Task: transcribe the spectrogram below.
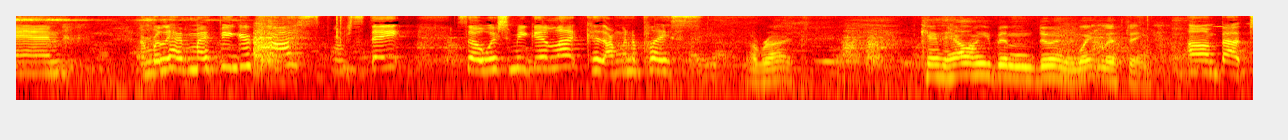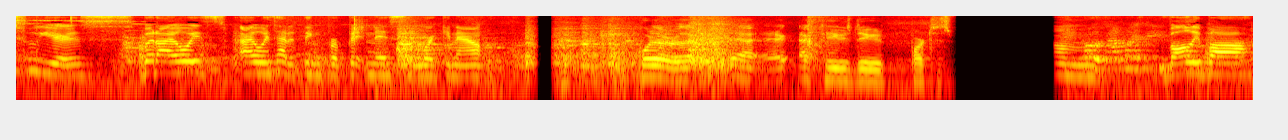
And I'm really having my finger crossed for state, so wish me good luck because I'm going to place. All right. Kathy, how long have you been doing weightlifting? Um, about two years, but I always I always had a thing for fitness and working out. What other activities do you participate? Um, volleyball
